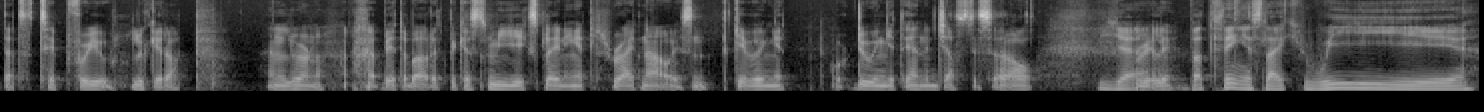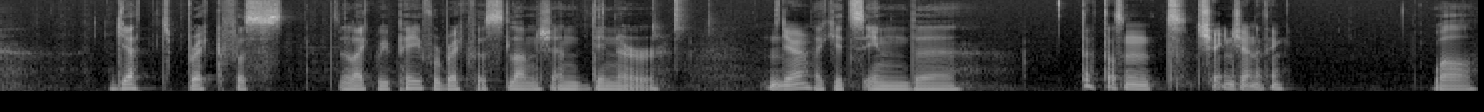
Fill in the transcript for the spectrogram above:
That's a tip for you. Look it up and learn a, a bit about it because me explaining it right now isn't giving it or doing it any justice at all. Yeah. Really? But thing is, like, we get breakfast, like, we pay for breakfast, lunch, and dinner. Yeah, Like, it's in the. that doesn't change anything. Well,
